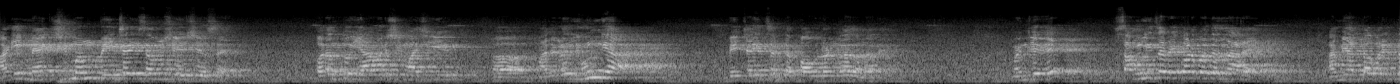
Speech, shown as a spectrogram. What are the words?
आणि मॅक्झिमम बेचाळीस अंश सेल्सिअस आहे. परंतु यावर्षी माझी माझ्याकडे लिहून घ्या. बेचाळीसचा टप्पा उलटला जाणार आहे. म्हणजे सांगलीचा रेकॉर्ड बदलणार आहे. आम्ही आतापर्यंत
